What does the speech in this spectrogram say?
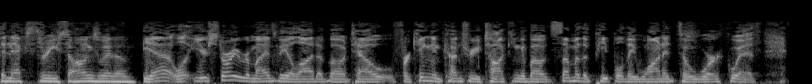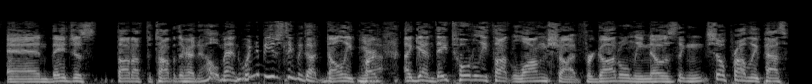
the next three songs with him. Yeah. Well, your story reminds me a lot about how for King and Country talking about some of the people they wanted to work with. And they just thought off the top of their head, oh man, wouldn't it be interesting we got Dolly Parton? Yeah. Again, they totally thought long shot for God only knows. She'll probably pass.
